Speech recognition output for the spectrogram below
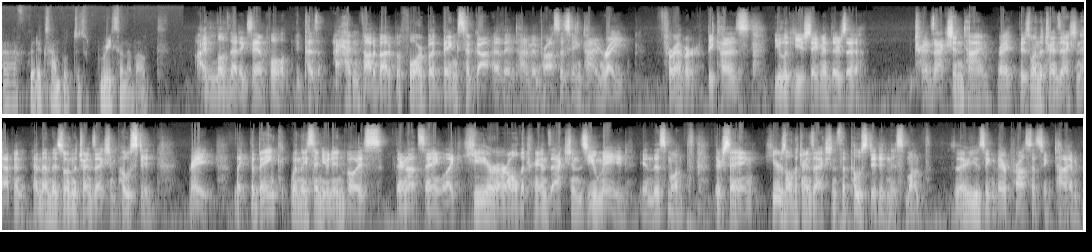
a good example to reason about. I love that example because I hadn't thought about it before, but banks have got event time and processing time right forever because you look at your statement, there's a transaction time, right? There's when the transaction happened, and then there's when the transaction posted right? Like the bank, when they send you an invoice, they're not saying, like, here are all the transactions you made in this month. They're saying, here's all the transactions that posted in this month. So they're using their processing time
